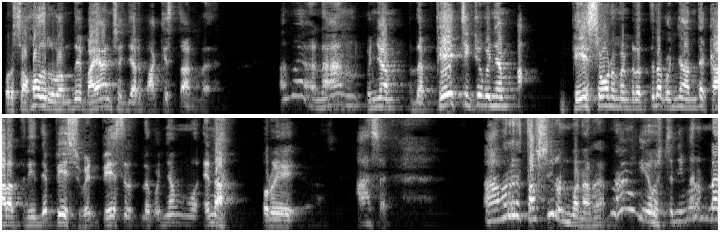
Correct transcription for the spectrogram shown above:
ஒரு சகோதரர் வந்து பயான் செஞ்சார் பாகிஸ்தான்ல. ஆனா நான் கொஞ்சம் அந்த பேச்சுக்கு கொஞ்சம் பேசணும்ன்றதுல கொஞ்சம் அந்த காலத்திலேருந்தே பேசுவேன். பேசுறதுல கொஞ்சம் என்ன? ஒரு ஆசை. அவர் தப்சீர் ஒன் பண்ணாரு? நாங்க யோசிச்சேன் இவன் என்ன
